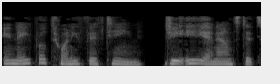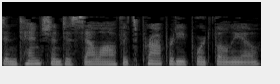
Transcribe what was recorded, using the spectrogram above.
In April 2015, GE announced its intention to sell off its property portfolio,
